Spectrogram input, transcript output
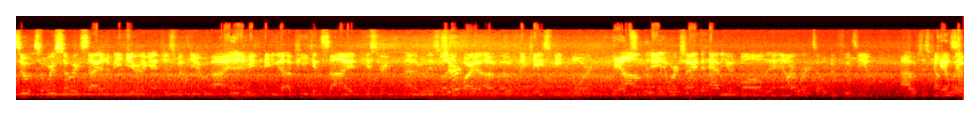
So, so we're so excited to be here again, just with you, uh, and, and we're taking a peek inside history. Uh, really, this was Sure. part of, of Encased Meat Lore. Yeah, um, and we're excited to have you involved in, in our work to Open Foodseum, uh, which is coming. So,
